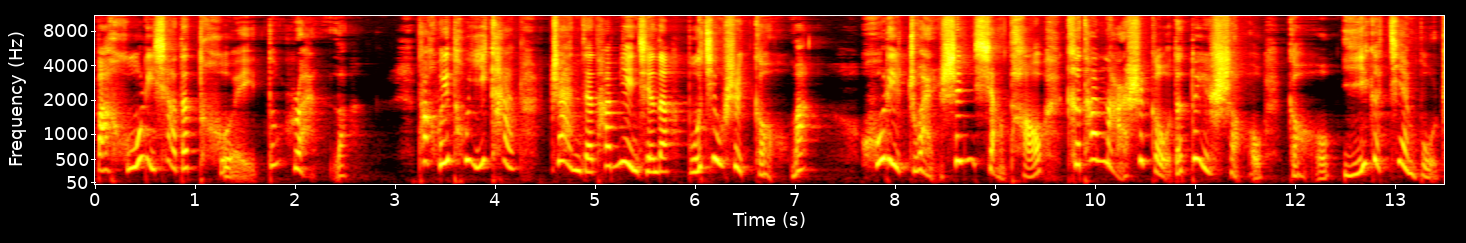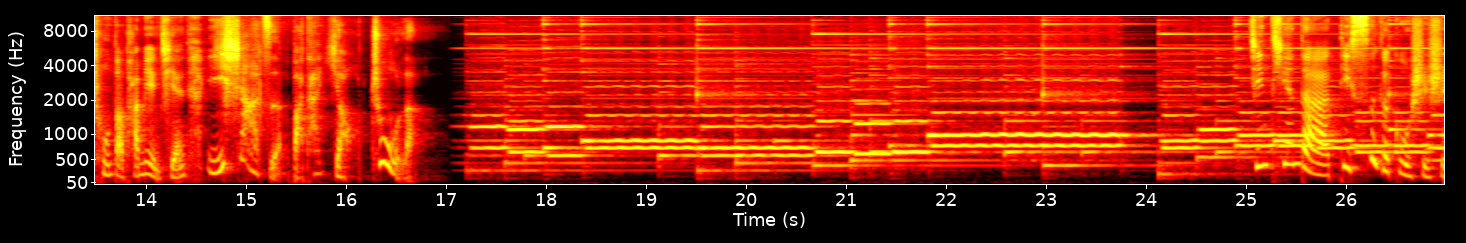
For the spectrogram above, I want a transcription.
把狐狸吓得腿都软了。他回头一看，站在他面前的不就是狗吗？狐狸转身想逃，可他哪是狗的对手？狗一个箭步冲到他面前，一下子把他咬住了。今天的第四个故事是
